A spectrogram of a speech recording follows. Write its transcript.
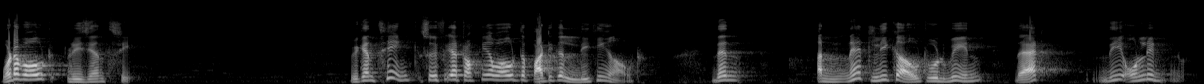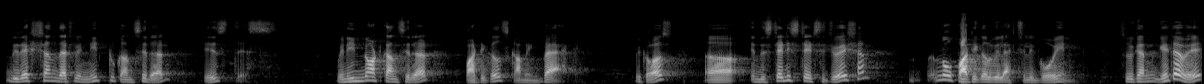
What about region 3? We can think, so if we are talking about the particle leaking out, then a net leak out would mean that the only direction that we need to consider is this. We need not consider particles coming back because uh, in the steady state situation no particle will actually go in. So, we can get away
